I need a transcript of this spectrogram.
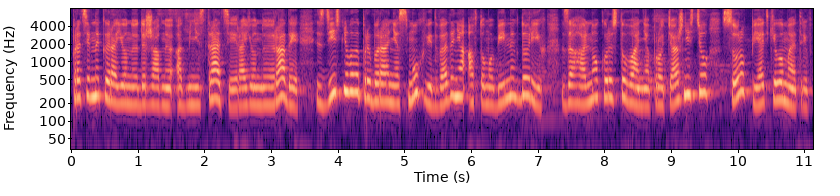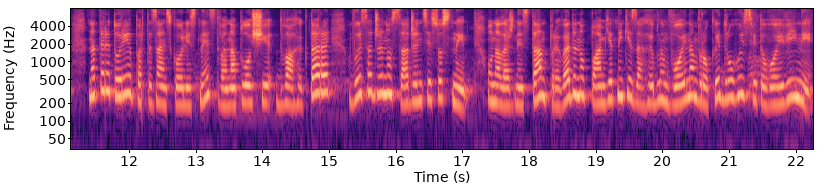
Працівники районної державної адміністрації районної ради здійснювали прибирання смуг відведення автомобільних доріг загального користування протяжністю 45 кілометрів. На території партизанського лісництва на площі 2 гектари висаджено саджанці сосни. У належний стан приведено пам'ятники загиблим воїнам в роки Другої світової війни,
